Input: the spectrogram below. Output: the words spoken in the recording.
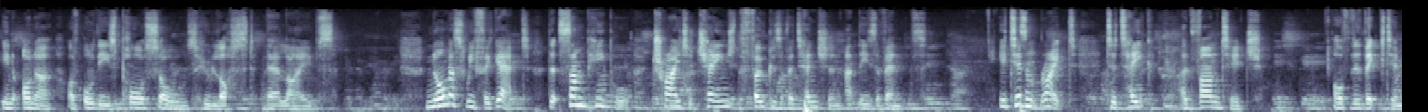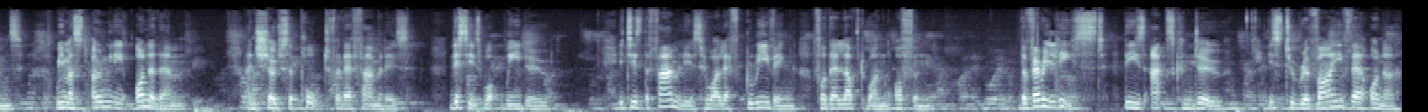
in honour of all these poor souls who lost their lives. Nor must we forget that some people try to change the focus of attention at these events. It isn't right to take advantage of the victims. We must only honour them and show support for their families. This is what we do. It is the families who are left grieving for their loved one often. The very least these acts can do is to revive their honour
